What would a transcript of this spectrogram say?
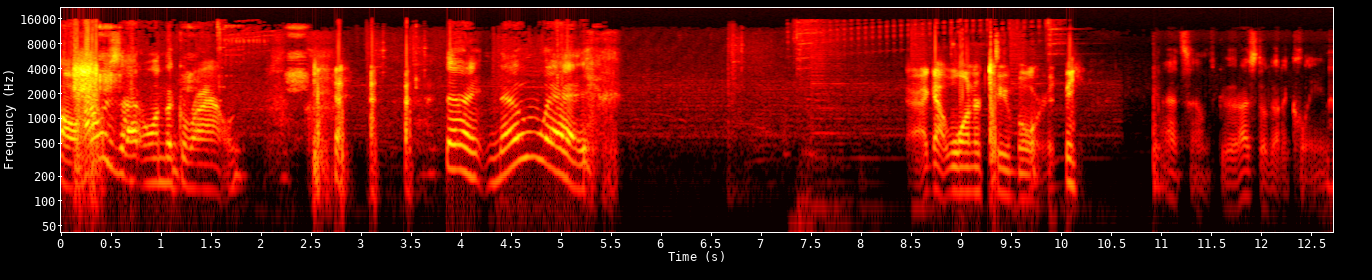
Oh, how is that on the ground? There ain't no way. I got one or two more in me. That sounds good. I still got to clean.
